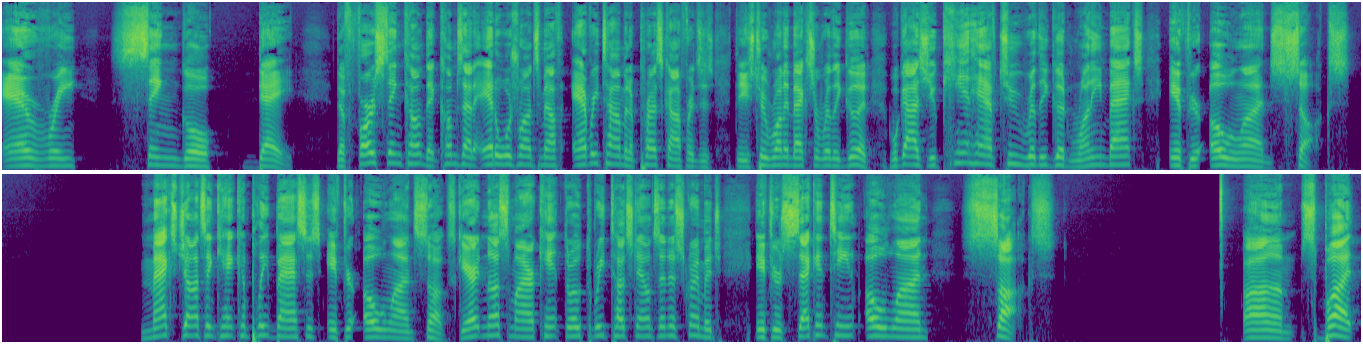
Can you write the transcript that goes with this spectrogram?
every single day. The first thing come, that comes out of Ed Orgeron's mouth every time in a press conference is these two running backs are really good. Well, guys, you can't have two really good running backs if your O line sucks. Max Johnson can't complete passes if your O line sucks. Garrett Nussmeier can't throw three touchdowns in a scrimmage if your second team O line sucks. Um, but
